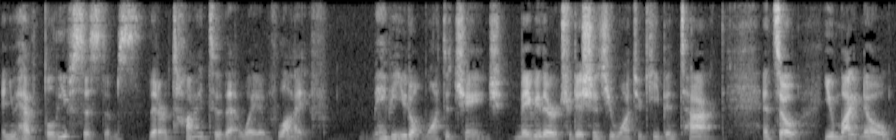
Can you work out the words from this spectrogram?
and you have belief systems that are tied to that way of life, maybe you don't want to change. Maybe there are traditions you want to keep intact. And so you might know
